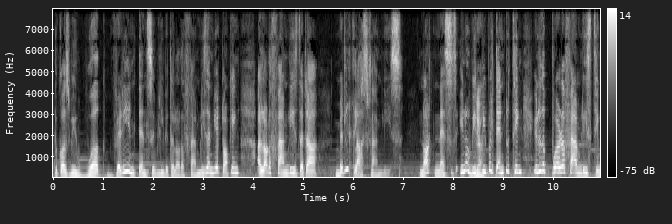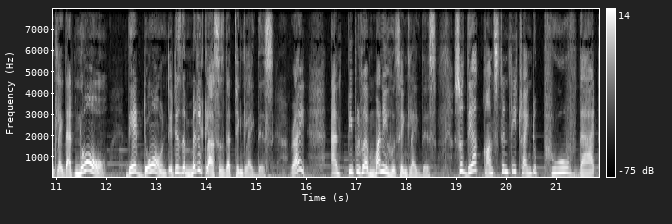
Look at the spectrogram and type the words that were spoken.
because we work very intensively with a lot of families, and we are talking a lot of families that are middle class families. Not necessarily, you know, we Yeah. people tend to think, you know, the poorer families think like that. No, they don't. It is the middle classes that think like this, right? And people who have money who think like this. So they are constantly trying to prove that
